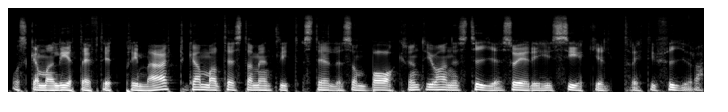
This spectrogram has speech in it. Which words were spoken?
Och ska man leta efter ett primärt gammaltestamentligt ställe som bakgrund till Johannes 10 så är det i Hesekiel 34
